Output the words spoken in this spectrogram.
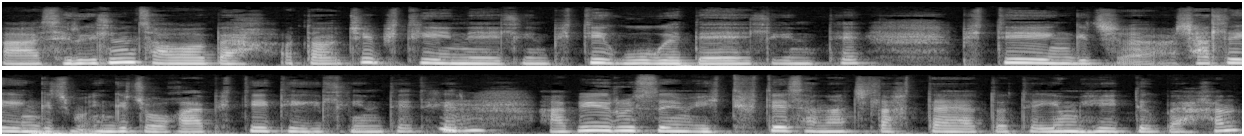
а сэргэлэн цаваа байх одоо чи битгий инээлгэн битгий гүүгээд ээлгэн те битгий ингэж шалыг ингэж ингэж уугаа битгий тэглгэн те тэгэхээр а би юусэн юм итгэвтэй санаачлагтай одоо те юм хийдэг байх нь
